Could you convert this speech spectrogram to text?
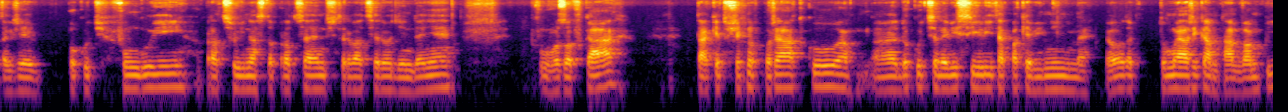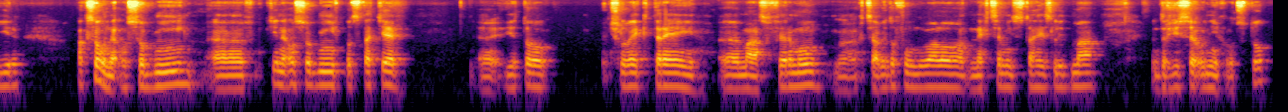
takže pokud fungují, pracují na 100%, 24 hodin denně v úvozovkách, tak je to všechno v pořádku a dokud se nevysílí, tak pak je vyměníme. Jo? Tak tomu já říkám tam vampír. Pak jsou neosobní. E, ti neosobní v podstatě e, je to člověk, který e, má firmu, chce, aby to fungovalo, nechce mít vztahy s lidma, drží se od nich odstup.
